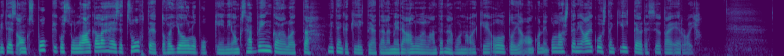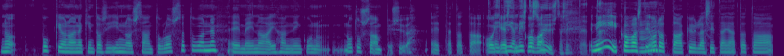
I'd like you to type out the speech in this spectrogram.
Miten onko pukki, kun sulla on aika läheiset suhteet tuohon joulupukkiin, niin onko hän vinkailu, että mitenkä kilttejä täällä meidän alueella on tänä vuonna oikein oltu ja onko niin lasten ja aikuisten kiltteydessä jotain eroja? No pukki on ainakin tosi innoissaan tulossa tuonne. Ei meinaa ihan niin kuin nutussaan pysyä. Että tota, oikeasti Ei tiedä mistä kova... syystä sitten. Että... Niin, kovasti mm. odottaa kyllä sitä. Ja tota,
